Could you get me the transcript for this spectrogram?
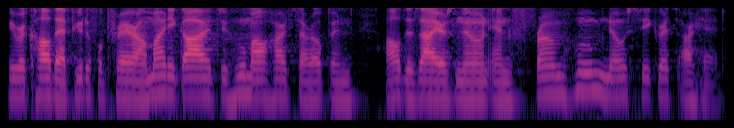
We recall that beautiful prayer Almighty God, to whom all hearts are open, all desires known, and from whom no secrets are hid.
